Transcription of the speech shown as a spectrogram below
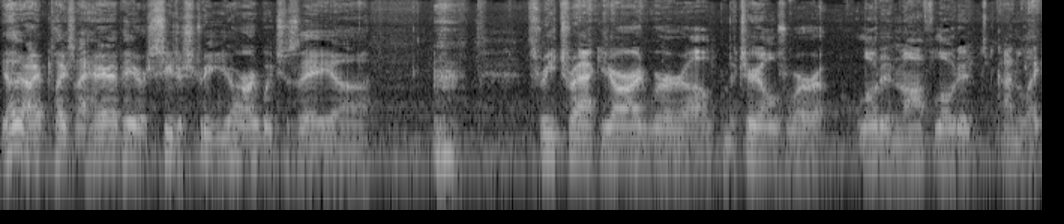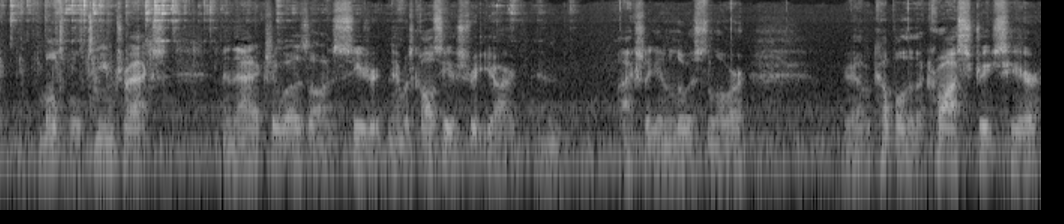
The other place I have here is Cedar Street Yard, which is a uh, three-track yard where uh, materials were loaded and offloaded, kind of like multiple team tracks. And that actually was on Cedar, and it was called Cedar Street Yard, and actually in Lewiston Lower. We have a couple of the cross streets here.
